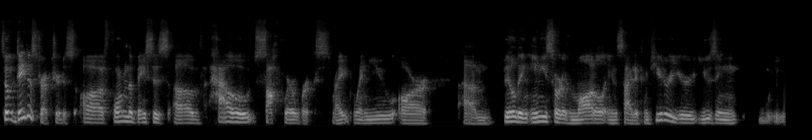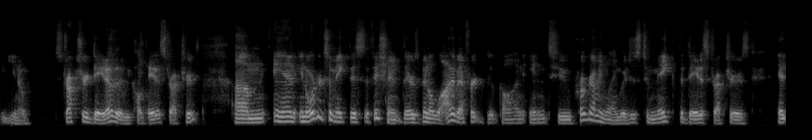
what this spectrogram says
So data structures uh, form the basis of how software works, right? When you are um, building any sort of model inside a computer, you're using, you know, structured data that we call data structures. Um, and in order to make this efficient, there's been a lot of effort gone into programming languages to make the data structures as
